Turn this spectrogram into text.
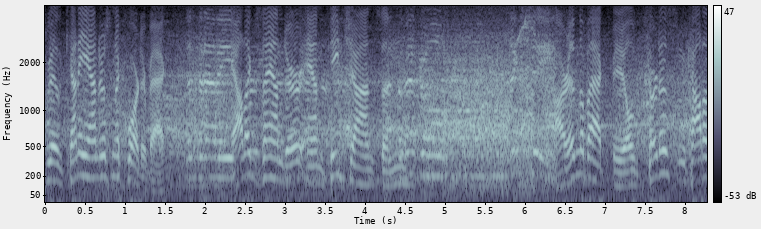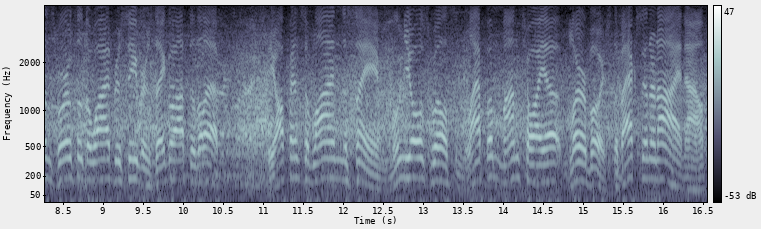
With Kenny Anderson, a quarterback. Cincinnati. Alexander and Pete Johnson are in the backfield. Curtis and Collinsworth are the wide receivers. They go out to the left. The offensive line the same. Munoz Wilson, Lapham, Montoya, Blair Bush. The back's in an eye now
